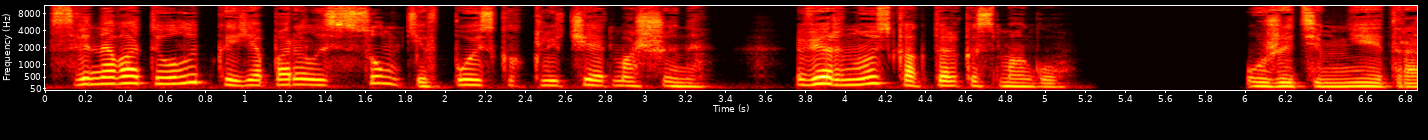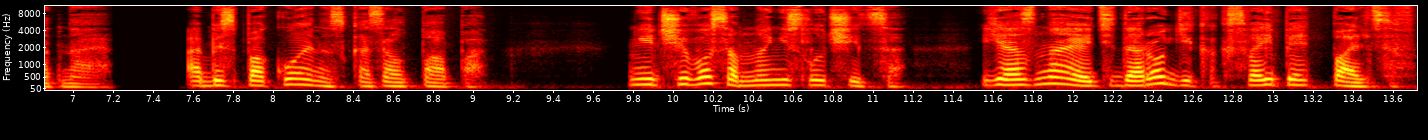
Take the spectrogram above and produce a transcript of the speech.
С виноватой улыбкой я порылась в сумке в поисках ключей от машины. Вернусь, как только смогу. «Уже темнеет, родная», — обеспокоенно сказал папа. «Ничего со мной не случится. Я знаю эти дороги, как свои пять пальцев.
